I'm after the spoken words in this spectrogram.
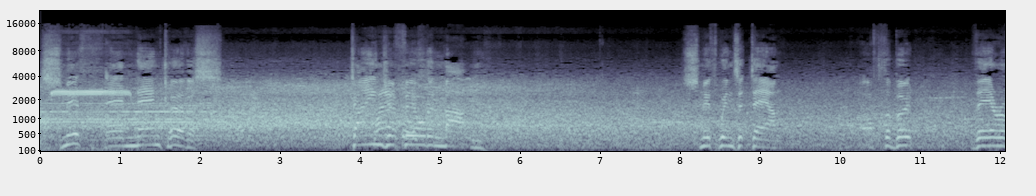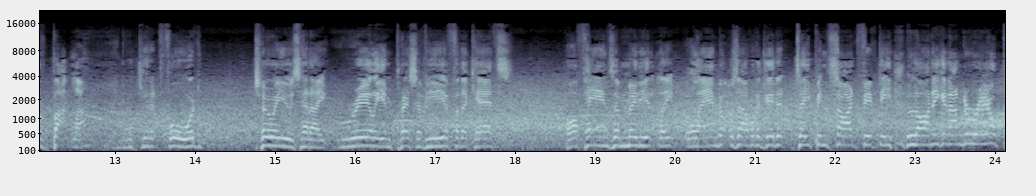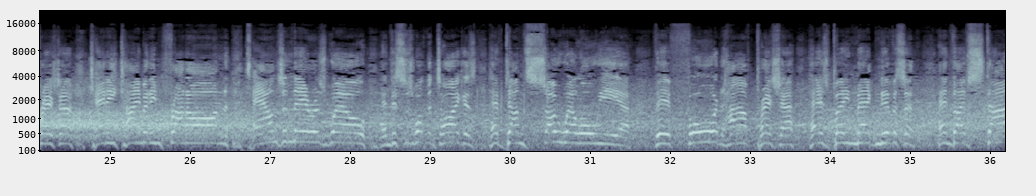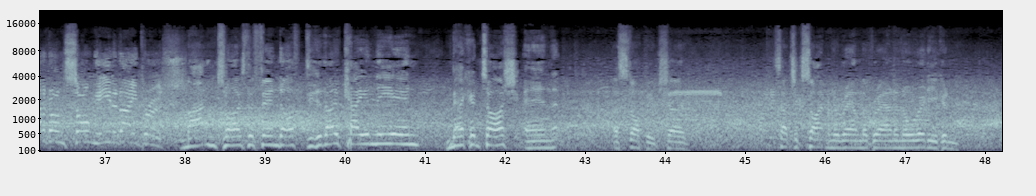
Smith and Nankervis. Dangerfield and Martin. Smith wins it down. Off the boot there of Butler. And we get it forward. Tuohy, who's had a really impressive year for the Cats. Off hands immediately. Lambert was able to get it deep inside 50. Lonergan under real pressure. Caddy came at him front on. Townsend there as well. And this is what the Tigers have done so well all year. Their forward half pressure has been magnificent. And they've started on song here today, Bruce. Martin tries to fend off. Did it okay in the end. McIntosh and a stoppage. So such excitement around the ground and already you can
